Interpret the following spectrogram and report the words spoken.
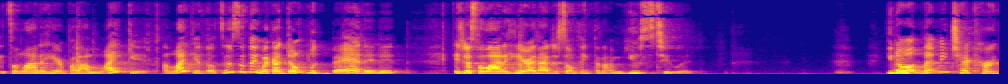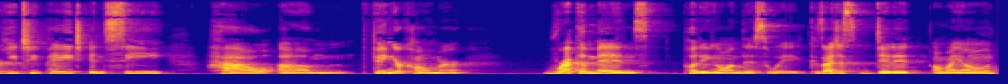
It's a lot of hair, but I like it. I like it though. So this is the thing, like I don't look bad in it. It's just a lot of hair and I just don't think that I'm used to it. You know what? Let me check her YouTube page and see how um, Finger Comber recommends putting on this wig because I just did it on my own,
